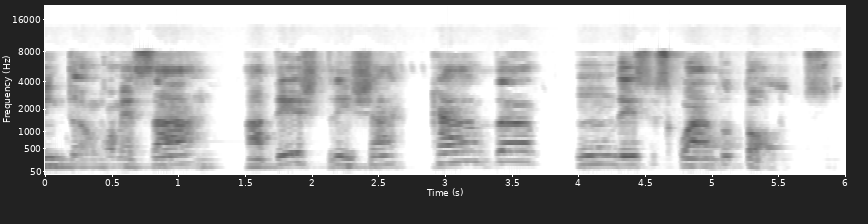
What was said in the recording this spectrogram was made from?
então começar a destrinchar cada um desses quatro tópicos.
